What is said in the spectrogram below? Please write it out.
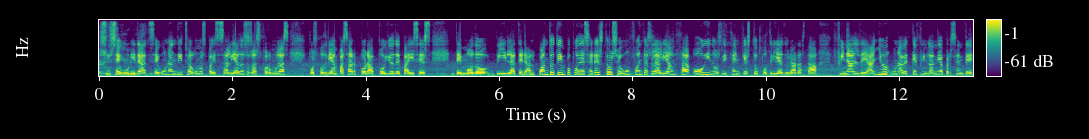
su seguridad. Según han dicho algunos países aliados, esas fórmulas pues, podrían pasar por apoyo de países de modo bilateral. ¿Cuánto tiempo puede ser esto? Según fuentes de la Alianza, hoy nos dicen que esto podría durar hasta final de año. Una vez que Finlandia presente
